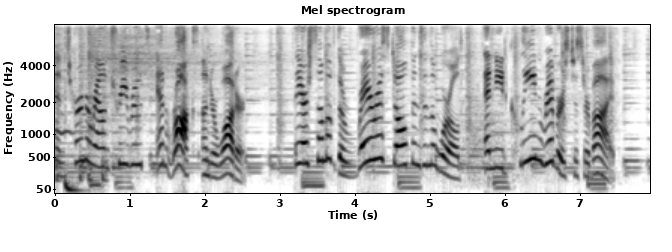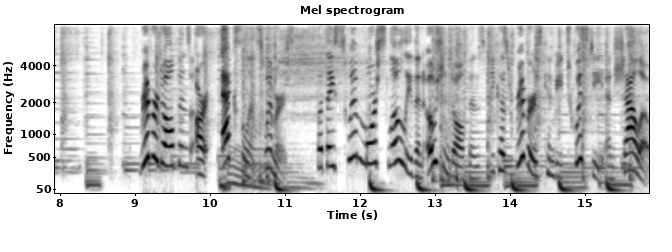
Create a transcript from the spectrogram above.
and turn around tree roots and rocks underwater. They are some of the rarest dolphins in the world and need clean rivers to survive. River dolphins are excellent swimmers, but they swim more slowly than ocean dolphins because rivers can be twisty and shallow.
